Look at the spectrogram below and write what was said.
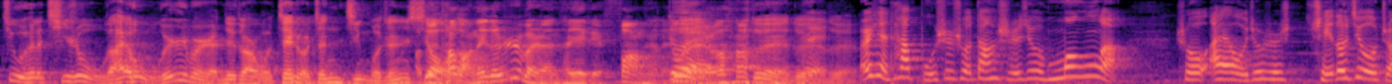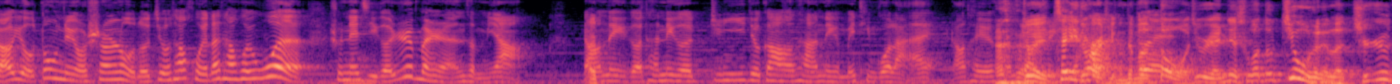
救下来七十五个，还有五个日本人，这段我这会儿真惊，我真是笑他把那个日本人他也给放下来了，对？对对对，而且他不是说当时就懵了。说，哎呀，我就是谁都救，只要有动静有声儿的我都救。他回来他会问，说那几个日本人怎么样？然后那个他那个军医就告诉他那个没挺过来，然后他也很对这段挺他妈逗，就是人家说都救下来了，其实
